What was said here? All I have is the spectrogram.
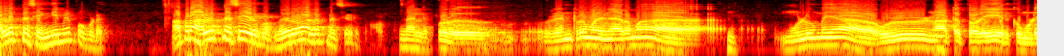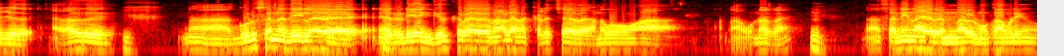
அலர்ட்னஸ் எங்கேயுமே போகக்கூடாது. அப்புறம் அலர்ட்னஸே இருக்கும். வெறும் அலர்ட்னஸே இருக்கும். நல்ல ஒரு ரெண்டரை மணி நேரமா முழுமையா உள்நாட்டத்தோடயே இருக்க முடிஞ்சது. அதாவது நான் குரு சன்னதியில நேரடியா இங்க இருக்கிறதுனால எனக்கு கிடைச்ச அனுபவமா நான் உணர்றேன். நான் சனி ஞாயிறு ரெண்டு நாள் முகாம்லையும்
